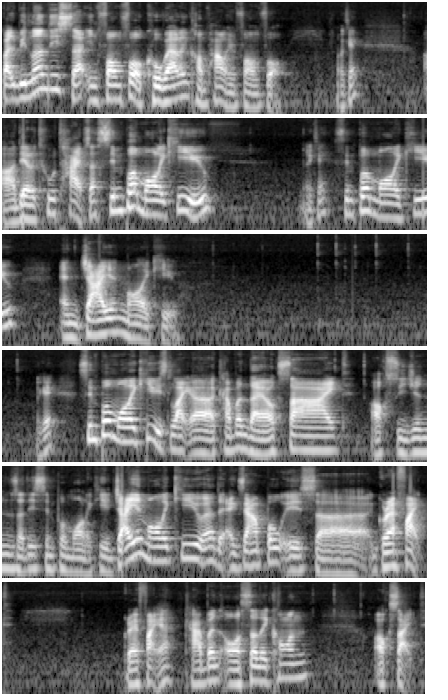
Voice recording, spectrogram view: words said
But we learned this uh, in form 4 covalent compound in form 4 okay? Uh, there are two types uh, simple molecule okay? Simple molecule and giant molecule. Okay, simple molecule is like uh, carbon dioxide, oxygen, so this simple molecule. Giant molecule, uh, the example is uh, graphite. Graphite, uh, carbon or silicon oxide.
